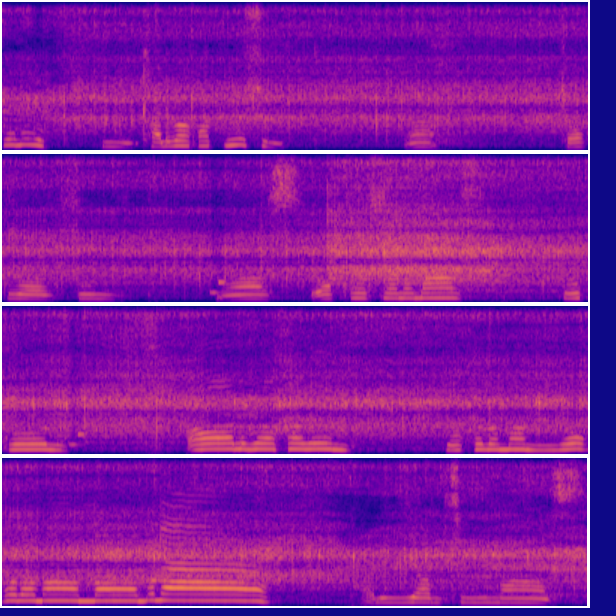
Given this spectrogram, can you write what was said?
kolu. Hmm, Galiba patlıyorsun. Ah, çok zorsun. Mars. Yok ol sana Mars. Yok ol. Al bakalım. Yok olamam. Yok olamam. Bu ne? Arayacağım seni Mars.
